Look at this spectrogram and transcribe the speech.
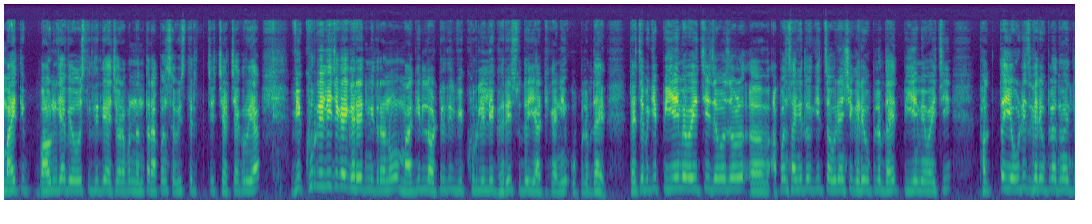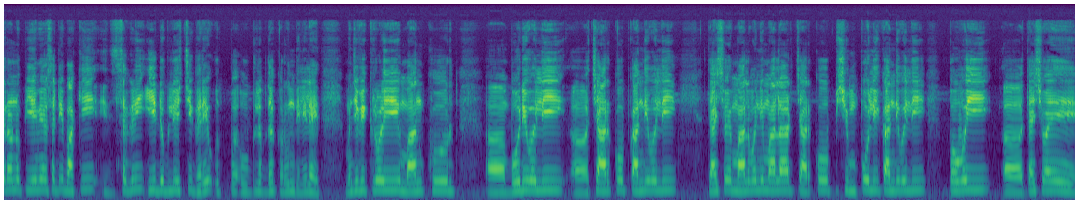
माहिती पाहून घ्या व्यवस्थित याच्यावर आपण नंतर आपण सविस्तर चर्चा करूया. विखुरलेली जे काही घरे आहेत मित्रांनो मागील लॉटरीतील विखुरलेली घरे सुद्धा या ठिकाणी उपलब्ध आहेत. त्याच्यापैकी पी एम वायची जवळजवळ आपण सांगितलं की चौऱ्याऐंशी घरे उपलब्ध आहेत पी एम वायची फक्त एवढीच घरे उपलब्ध आहेत मित्रांनो पी एम एसाठी बाकी सगळी ई डब्ल्यू एसची घरे उत्प उपलब्ध करून दिलेली आहेत. म्हणजे विक्रोळी मानखुर्द बोरीवली चारकोप कांदिवली त्याशिवाय मालवणी मालाड चारकोप शिंपोली कांदिवली पवई त्याशिवाय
